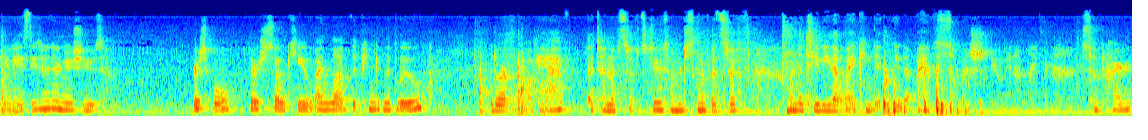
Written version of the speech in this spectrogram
Anyways, these are their new shoes for school. They're so cute. I love the pink and the blue. Adorable. Okay, I have a ton of stuff to do, so I'm just gonna put stuff on the TV that way I can get cleaned up. I have so much to do so tired.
